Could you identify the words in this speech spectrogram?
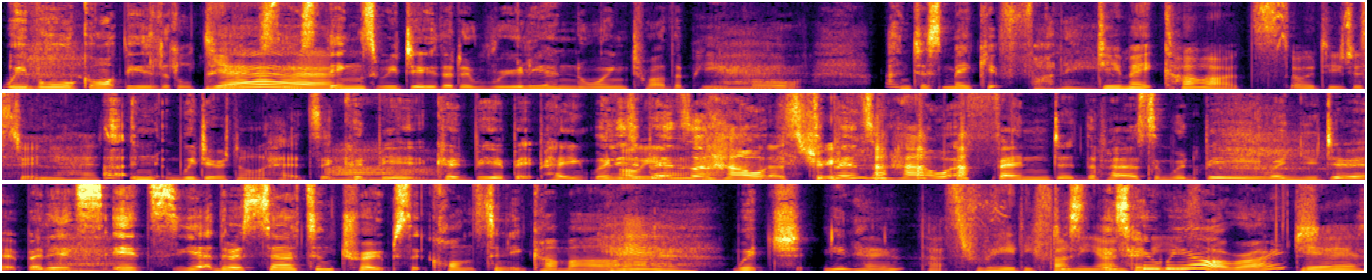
we've all got these little tics, Yeah. these things we do that are really annoying to other people, and just make it funny. do you make cards or do you just do it in your head? Uh, we do it on our heads. It could be it could be a bit painful. Well, it Oh, depends yeah. on how depends on how offended the person would be when you do it. But it's it's yeah, there are certain tropes that constantly come up, Yeah. which you know That's really funny. it's who we are, it. right? Yeah.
